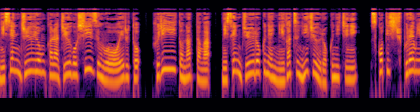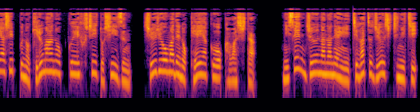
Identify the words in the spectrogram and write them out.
2014から15シーズンを終えるとフリーとなったが、2016年2月26日にスコティッシュプレミアシップのキルマーノック FC とシーズン終了までの契約を交わした。2017年1月17日、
